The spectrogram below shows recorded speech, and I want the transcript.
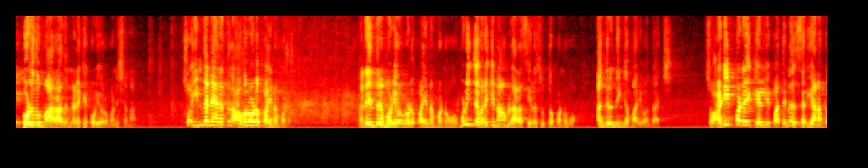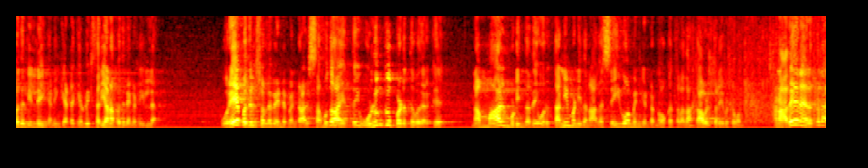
எப்பொழுதும் மாறாதுன்னு நினைக்கக்கூடிய ஒரு மனுஷன் நான். ஸோ இந்த நேரத்தில் அவரோடு பயணம் பண்ணணும். நரேந்திர மோடி அவர்களோட பயணம் பண்ணுவோம். முடிஞ்ச வரைக்கும் நாமளும் அரசியலை சுத்தம் பண்ணுவோம். அங்கிருந்து இங்கே மாதிரி வந்தாச்சு. ஸோ அடிப்படை கேள்வி பார்த்தீங்கன்னா சரியான பதில் இல்லைங்க. நீங்கள் கேட்ட கேள்விக்கு சரியான பதில் எங்கிட்ட இல்லை. ஒரே பதில் சொல்ல வேண்டும் என்றால் சமுதாயத்தை ஒழுங்குபடுத்துவதற்கு நம்மால் முடிந்ததை ஒரு தனி மனிதனாக செய்வோம் என்கின்ற நோக்கத்தில் தான் காவல்துறை விட்டு வந்தோம். ஆனால் அதே நேரத்தில்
